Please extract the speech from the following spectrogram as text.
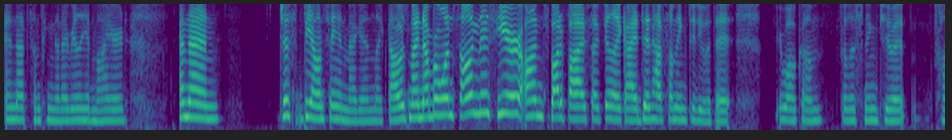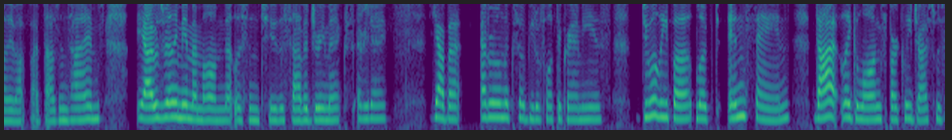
and that's something that I really admired. And then, just Beyonce and Megan. Like that was my number one song this year on Spotify. So I feel like I did have something to do with it. You're welcome for listening to it probably about 5,000 times. Yeah, it was really me and my mom that listened to the Savage remix every day. Yeah, but everyone looked so beautiful at the Grammys. Dua Lipa looked insane. That like long sparkly dress was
